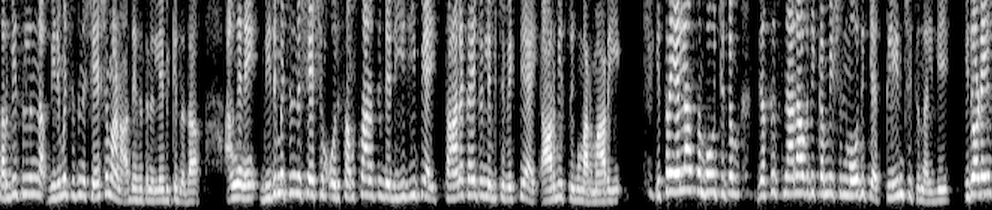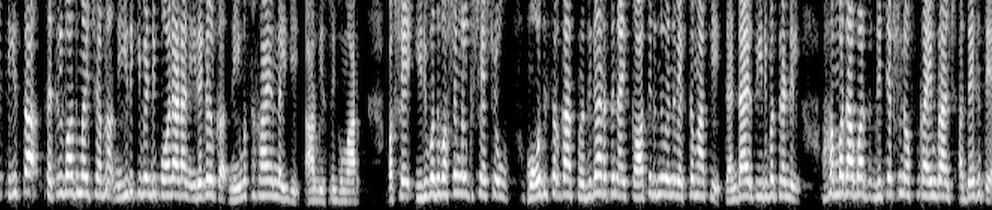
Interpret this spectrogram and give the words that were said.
സർവീസിൽ നിന്ന് വിരമിച്ചതിന് ശേഷമാണ് അദ്ദേഹത്തിന് ലഭിക്കുന്നത്. അങ്ങനെ വിരമിച്ചതിന് ശേഷം ഒരു സംസ്ഥാനത്തിന്റെ ഡി ജി പി ആയി സ്ഥാനക്കയറ്റം ലഭിച്ച വ്യക്തിയായി ആർ ബി ശ്രീകുമാർ മാറി. ഇത്രയെല്ലാം സംഭവിച്ചിട്ടും ജസ്റ്റിസ് ജ്ഞാനാവധി കമ്മീഷൻ മോദിക്ക് ക്ലീൻ ചിറ്റ് നൽകി. ഇതോടെ തീസ്ത സെറ്റിൽവാദുമായി ചേർന്ന് നീതിക്ക് വേണ്ടി പോരാടാൻ ഇരകൾക്ക് നിയമസഹായം നൽകി ആർ ബി ശ്രീകുമാർ. പക്ഷേ ഇരുപത് വർഷങ്ങൾക്ക് ശേഷവും മോദി സർക്കാർ പ്രതികാരത്തിനായി കാത്തിരുന്നുവെന്ന് വ്യക്തമാക്കി രണ്ടായിരത്തി ഇരുപത്തിരണ്ടിൽ Ahmedabad detection of crime branch അദ്ദേഹത്തെ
